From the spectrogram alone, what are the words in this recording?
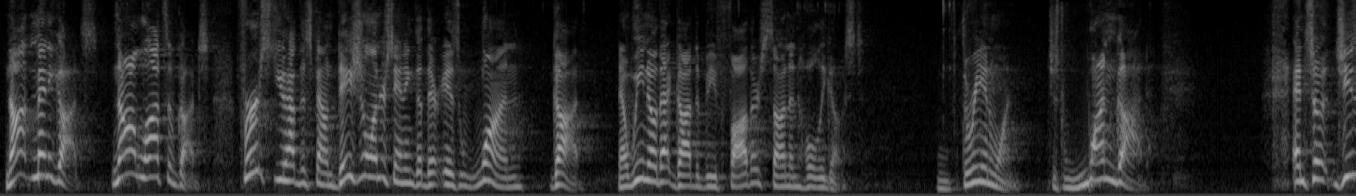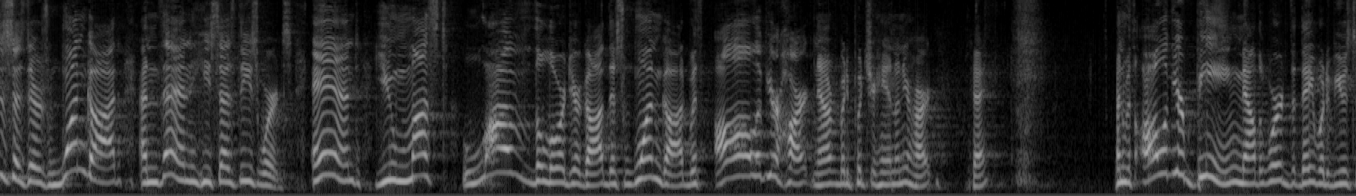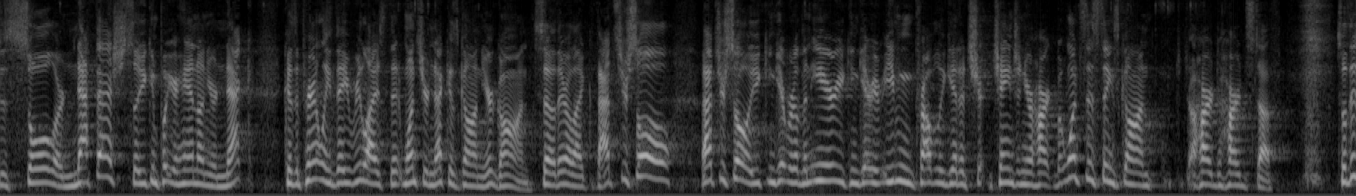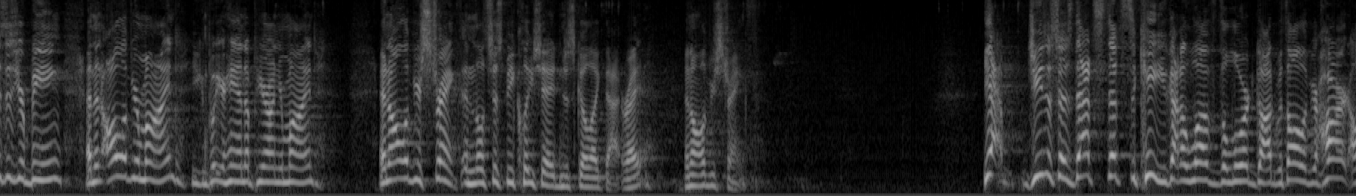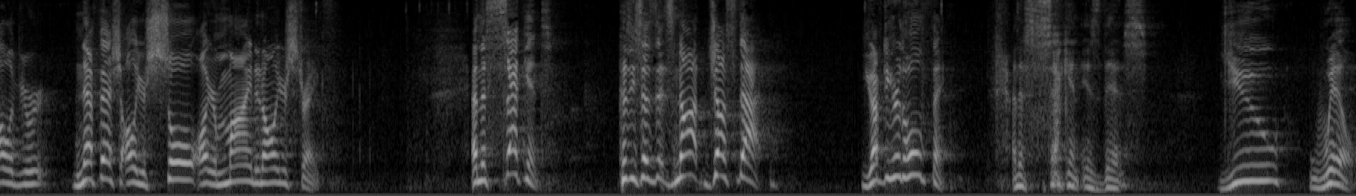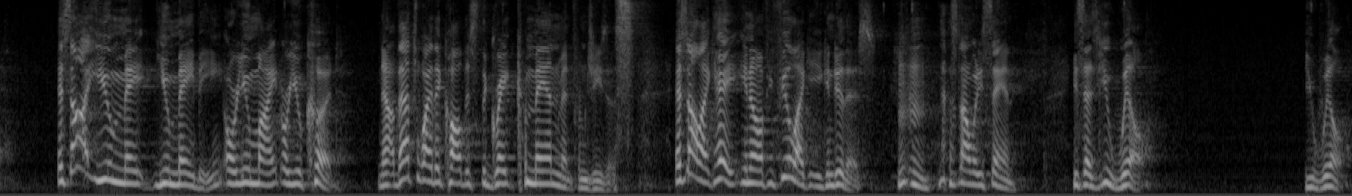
not many gods, not lots of gods. First, you have this foundational understanding that there is one God. Now, we know that God to be Father, Son, and Holy Ghost. Three in one, just one God. And so Jesus says there's one God, and then he says these words And you must love the Lord your God, this one God, with all of your heart. Now, everybody put your hand on your heart, okay? And with all of your being, now the word that they would have used is soul or nephesh, so you can put your hand on your neck, because apparently they realized that once your neck is gone, you're gone. So they're like, that's your soul, that's your soul. You can get rid of an ear, you can get even probably get a ch- change in your heart. But once this thing's gone, hard, hard stuff. So this is your being, and then all of your mind, you can put your hand up here on your mind, and all of your strength, and let's just be cliched and just go like that, right? And all of your strength. Yeah, Jesus says that's, that's the key. You got to love the Lord God with all of your heart, all of your nephesh, all your soul, all your mind, and all your strength. And the second, because he says it's not just that, you have to hear the whole thing. And the second is this you will it's not you may, you maybe, or you might, or you could. Now, that's why they call this the great commandment from Jesus. It's not like, hey, you know, if you feel like it, you can do this. Mm-mm, that's not what he's saying. He says, you will. You will.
